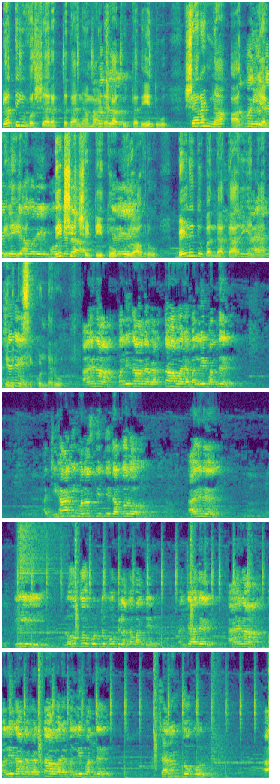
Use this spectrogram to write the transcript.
ಪ್ರತಿ ವರ್ಷ ರಕ್ತದಾನ ಮಾಡಲಾಗುತ್ತದೆ ಎಂದು ಶರಣ್ಣ ಆತ್ಮೀಯ ಗೆಳೆಯ ದೀಕ್ಷಿತ್ ಶೆಟ್ಟಿ ತೋಪೂರು ಅವರು ಬೆಳೆದು ಬಂದ ದಾರಿಯನ್ನ ನೆನಪಿಸಿಕೊಂಡರು. ಬಲಿದಾನ ಬಂದು ಜಿಹಾದಿ ಮನಸ್ಥಿತಿ ತಗಲು ಈ ಲೋಕೋ ಗುರ್ದು లోక బుడ్డు కోపి ಅಂಚ అంచాదు ఆయన ಬಲಿದಾನ ವ್ಯರ್ಥ ಅವರ ಬಲ್ಲಿ ಬಂದು ಶರಣ್ ತೋಕೂರು ಆ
